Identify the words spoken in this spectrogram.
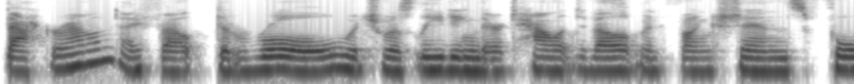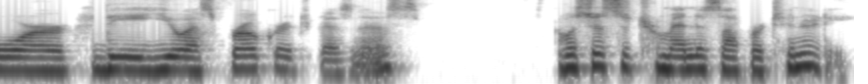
background. I felt the role, which was leading their talent development functions for the US brokerage business, was just a tremendous opportunity.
